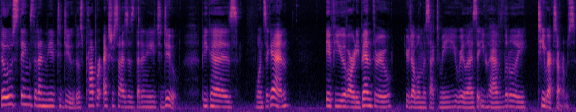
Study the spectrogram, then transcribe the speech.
those things that I needed to do, those proper exercises that I needed to do. Because once again, if you have already been through your double mastectomy, you realize that you have literally T Rex arms.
